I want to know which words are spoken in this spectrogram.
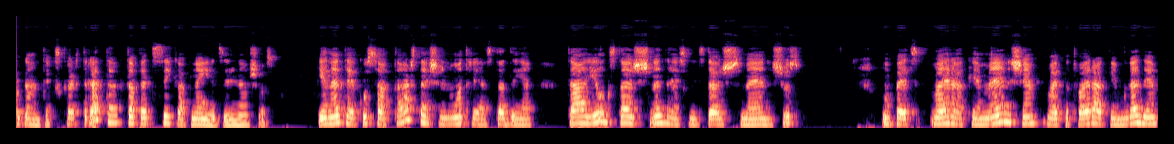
orgāni tiek skarti retāk, tāpēc sīkāk neiedziļināšos. Ja netiek uzsākta ārstēšana otrajā stadijā, tā ilgs dažas nedēļas līdz dažus mēnešus un pēc vairākiem mēnešiem vai pat vairākiem gadiem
